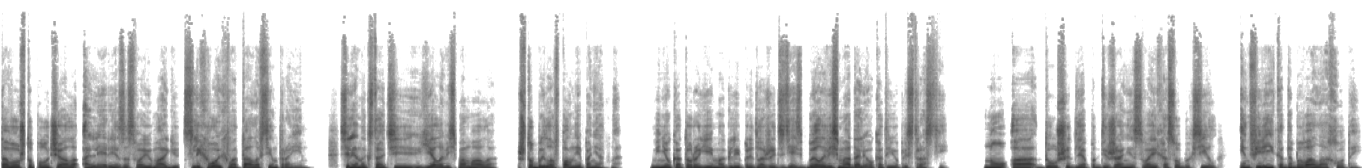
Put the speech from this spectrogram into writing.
Того, что получала Алерия за свою магию, с лихвой хватало всем троим. Селена, кстати, ела весьма мало, что было вполне понятно. Меню, которое ей могли предложить здесь, было весьма далек от ее пристрастий. Ну а души для поддержания своих особых сил инферийка добывала охотой.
